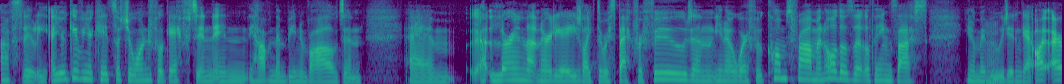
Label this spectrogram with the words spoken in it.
Absolutely. And you're giving your kids such a wonderful gift in, in having them being involved and um, uh, learning at an early age, like the respect for food and, you know, where food comes from and all those little things that, you know, maybe we didn't get. I,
